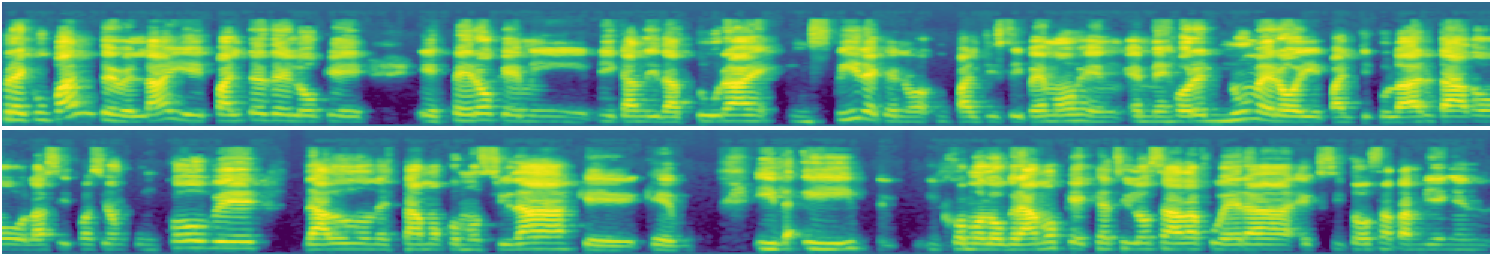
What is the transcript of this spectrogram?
preocupante, ¿verdad? Y es parte de lo que espero que mi, mi candidatura inspire que participemos en, en mejores números y particular dado la situación con COVID, dado donde estamos como ciudad, que, que y, y como logramos que Ketsi Lozada fuera exitosa también en,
